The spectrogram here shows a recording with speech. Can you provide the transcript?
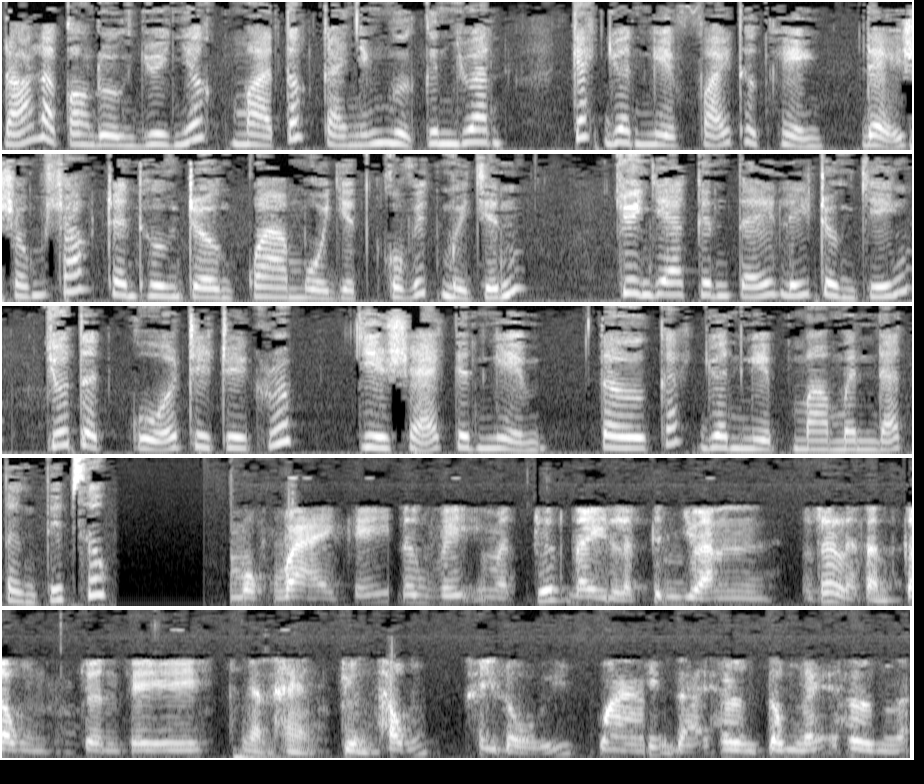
đó là con đường duy nhất mà tất cả những người kinh doanh, các doanh nghiệp phải thực hiện để sống sót trên thương trường qua mùa dịch Covid-19. Chuyên gia kinh tế Lý Trường Chiến, chủ tịch của TT Group, chia sẻ kinh nghiệm từ các doanh nghiệp mà mình đã từng tiếp xúc một vài cái đơn vị mà trước đây là kinh doanh rất là thành công trên cái ngành hàng truyền thống thay đổi qua hiện đại hơn công nghệ hơn đó,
